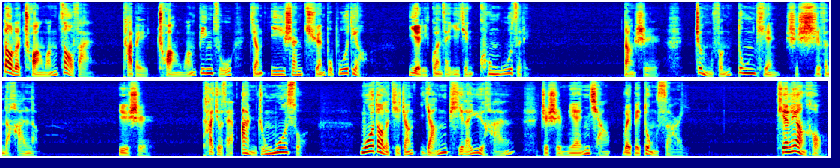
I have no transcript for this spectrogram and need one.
到了闯王造反，他被闯王兵卒将衣衫全部剥掉，夜里关在一间空屋子里。当时正逢冬天，是十分的寒冷。于是，他就在暗中摸索，摸到了几张羊皮来御寒，只是勉强未被冻死而已。天亮后，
